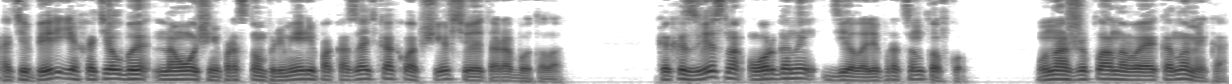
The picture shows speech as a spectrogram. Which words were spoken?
А теперь я хотел бы на очень простом примере показать, как вообще все это работало. Как известно, органы делали процентовку. У нас же плановая экономика,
